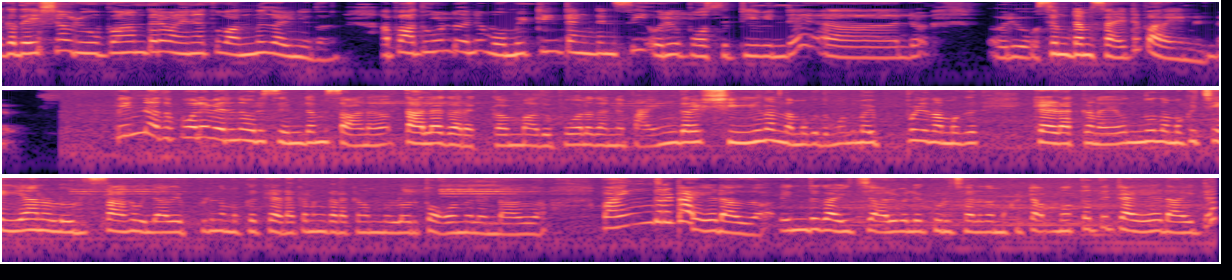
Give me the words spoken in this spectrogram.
ഏകദേശം രൂപാന്തരം അതിനകത്ത് വന്നു കഴിഞ്ഞു തന്നെ അപ്പോൾ അതുകൊണ്ട് തന്നെ വൊമിറ്റിംഗ് ടെൻഡൻസി ഒരു പോസിറ്റീവിന്റെ ഒരു സിംറ്റംസ് ആയിട്ട് പറയുന്നുണ്ട്. പിന്നെ അതുപോലെ വരുന്ന ഒരു സിംറ്റംസ് ആണ് തലകറക്കം അതുപോലെ തന്നെ ഭയങ്കര ക്ഷീണം നമുക്ക് തോന്നുമ്പോൾ എപ്പോഴും നമുക്ക് കിടക്കണം ഒന്നും നമുക്ക് ചെയ്യാനുള്ള ഉത്സാഹമില്ലാതെ എപ്പോഴും നമുക്ക് കിടക്കണം കിടക്കണം എന്നുള്ളൊരു തോന്നലുണ്ടാവുക ഭയങ്കര ടയേർഡാകുക എന്ത് കഴിച്ചാലും അല്ലെങ്കിൽ കുടിച്ചാലും നമുക്ക് മൊത്തത്തിൽ ടയേർഡായിട്ട്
